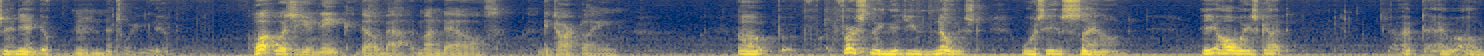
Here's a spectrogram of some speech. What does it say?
San Diego. That's where he lived. What was unique though about Mundell's guitar playing? Uh, first thing that you noticed was his sound. He always got a, a, a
